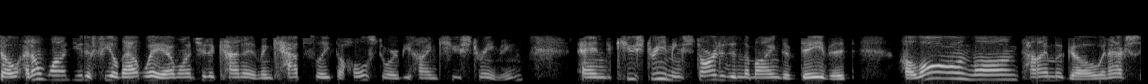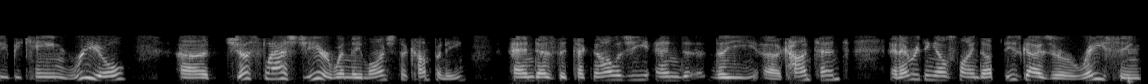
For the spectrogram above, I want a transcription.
So I don't want you to feel that way. I want you to kind of encapsulate the whole story behind Cue Streaming. And Cue Streaming started in the mind of David a long, long time ago and actually became real uh, just last year when they launched the company and as the technology and the uh, content and everything else lined up, these guys are racing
